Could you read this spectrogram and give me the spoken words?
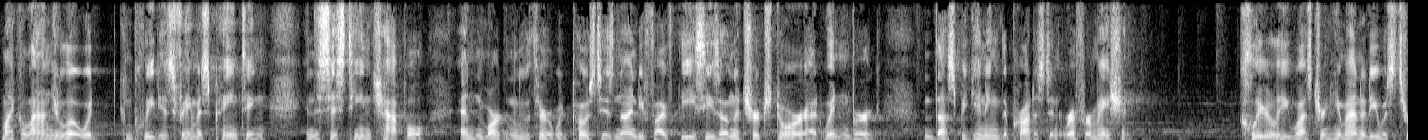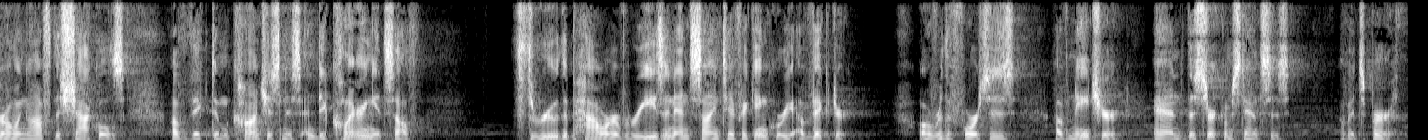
Michelangelo would complete his famous painting in the Sistine Chapel. And Martin Luther would post his 95 Theses on the church door at Wittenberg, thus beginning the Protestant Reformation. Clearly, Western humanity was throwing off the shackles of victim consciousness and declaring itself, through the power of reason and scientific inquiry, a victor over the forces of nature and the circumstances of its birth.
